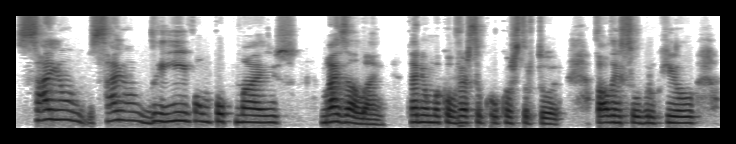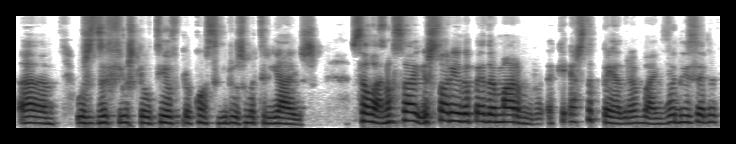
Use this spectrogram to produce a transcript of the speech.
Saiam, saiam daí e vão um pouco mais, mais além tenham uma conversa com o construtor, falem sobre o que ele, uh, os desafios que ele teve para conseguir os materiais, sei lá, não sei, a história da pedra mármore. Esta pedra, bem, vou dizer,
